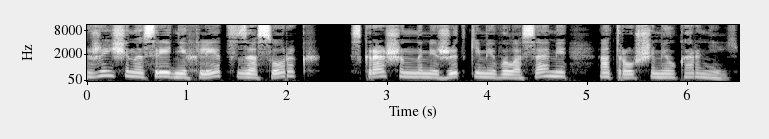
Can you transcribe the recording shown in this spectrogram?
Женщина средних лет, за сорок, скрашенными жидкими волосами, отросшими у корней.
